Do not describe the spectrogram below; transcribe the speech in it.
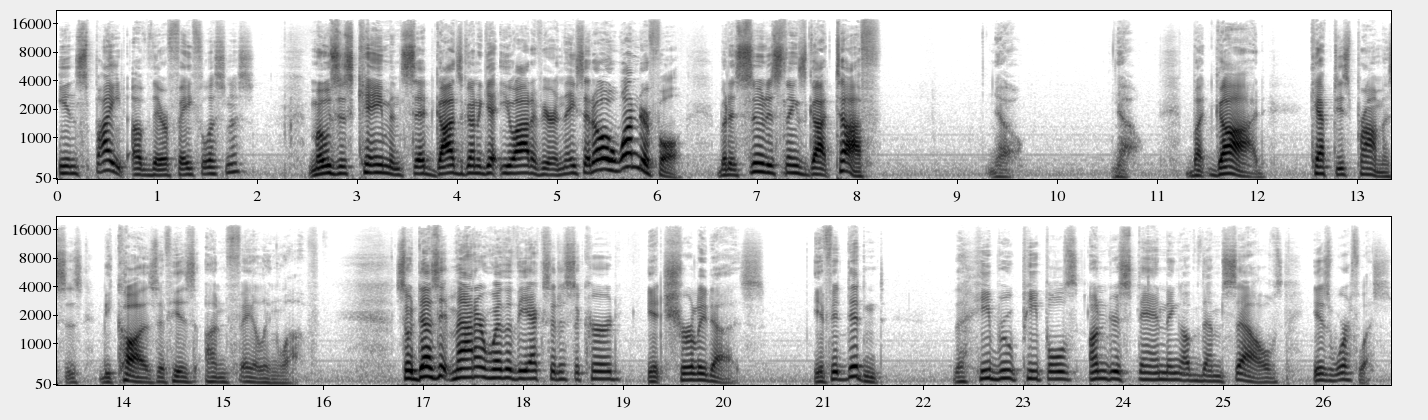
in spite of their faithlessness. Moses came and said, God's going to get you out of here. And they said, Oh, wonderful. But as soon as things got tough, no, no. But God kept his promises because of his unfailing love. So, does it matter whether the Exodus occurred? It surely does. If it didn't, the Hebrew people's understanding of themselves is worthless.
